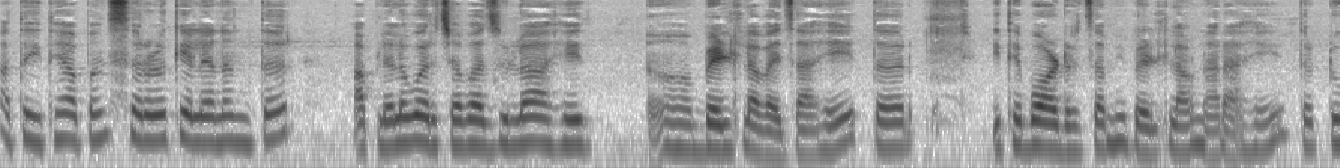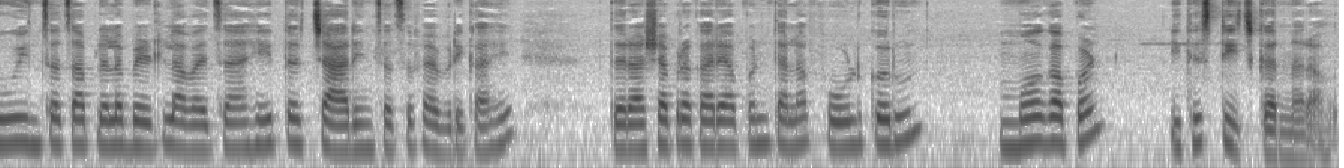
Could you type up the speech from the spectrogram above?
आता इथे आपण सरळ केल्यानंतर आपल्याला वरच्या बाजूला आहे बेल्ट लावायचा आहे. तर इथे बॉर्डरचा मी बेल्ट लावणार आहे. तर टू इंचाचा आपल्याला बेल्ट लावायचा आहे. तर चार इंचाचं फॅब्रिक आहे. तर अशा प्रकारे आपण त्याला फोल्ड करून मग आपण इथे स्टिच करणार आहोत.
